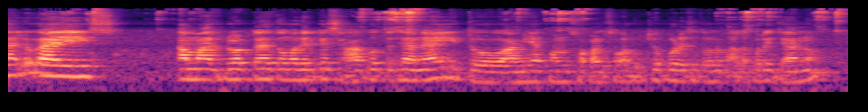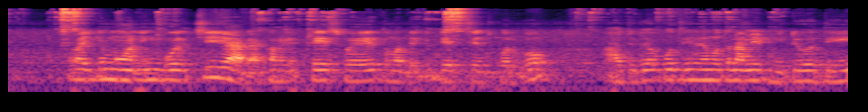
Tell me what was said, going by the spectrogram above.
হ্যালো গাইস আমার ব্লগটায় তোমাদেরকে স্বাগত জানাই। তো আমি এখন সকাল সকাল উঠে পড়েছি, তোমরা ভালো করে জানো। সবাইকে মর্নিং বলছি, আর এখন আমি ফ্রেশ হয়ে তোমাদেরকে ড্রেস চেঞ্জ করব। আর যদিও প্রতিদিনের মতন আমি ভিডিও দিই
